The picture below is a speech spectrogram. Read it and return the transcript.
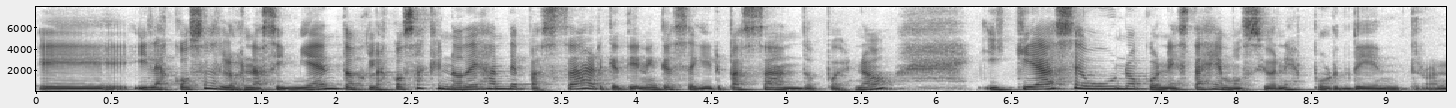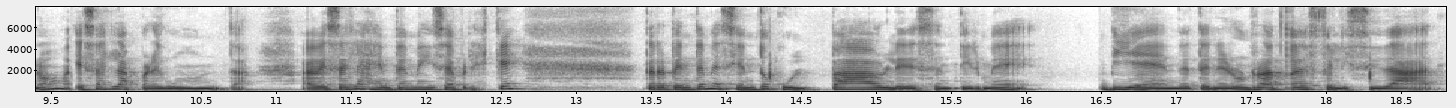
eh, y las cosas, los nacimientos, las cosas que no dejan de pasar, que tienen que seguir pasando, pues, ¿no? ¿Y qué hace uno con estas emociones por dentro, ¿no? Esa es la pregunta. A veces la gente me dice, pero es que de repente me siento culpable de sentirme bien, de tener un rato de felicidad.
